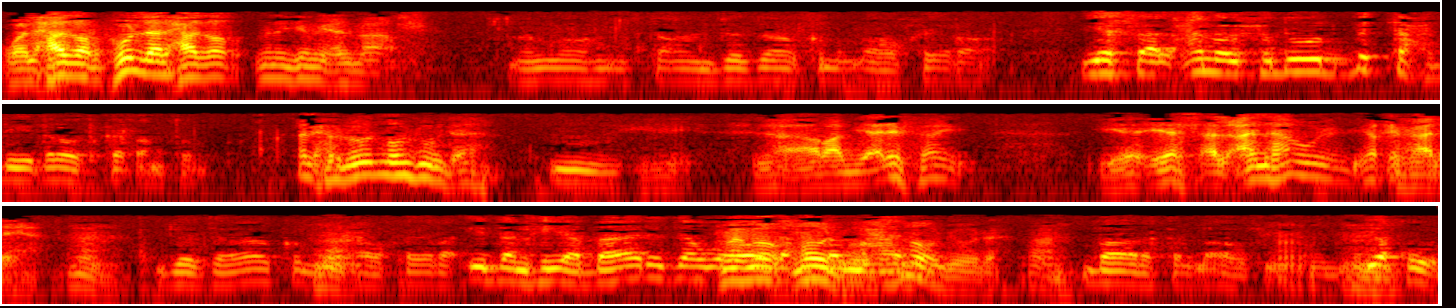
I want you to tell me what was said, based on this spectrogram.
والحذر كل الحذر من جميع المعاصي. الله المستعان جزاكم الله خيرا. يسأل عن الحدود بالتحديد لو تكرمتم. الحدود موجودة. إذا أراد يعرفها يسأل عنها ويقف عليها. نعم. جزاكم. الله خيرا. إذا هي بارزة موجودة موجودة. بارك الله فيكم. يقول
